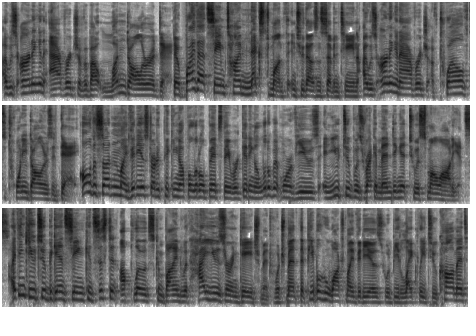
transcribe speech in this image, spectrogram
I was earning an average of about $1 a day. Now, by that same time next month in 2017, I was earning an average of 12 to $20 a day. All of a sudden, my videos started picking up a little bit, they were getting a little bit more views, and YouTube was recommending it to a small audience. I think YouTube began seeing consistent uploads combined with high user engagement, which meant that people who watched my videos would be likely to comment,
